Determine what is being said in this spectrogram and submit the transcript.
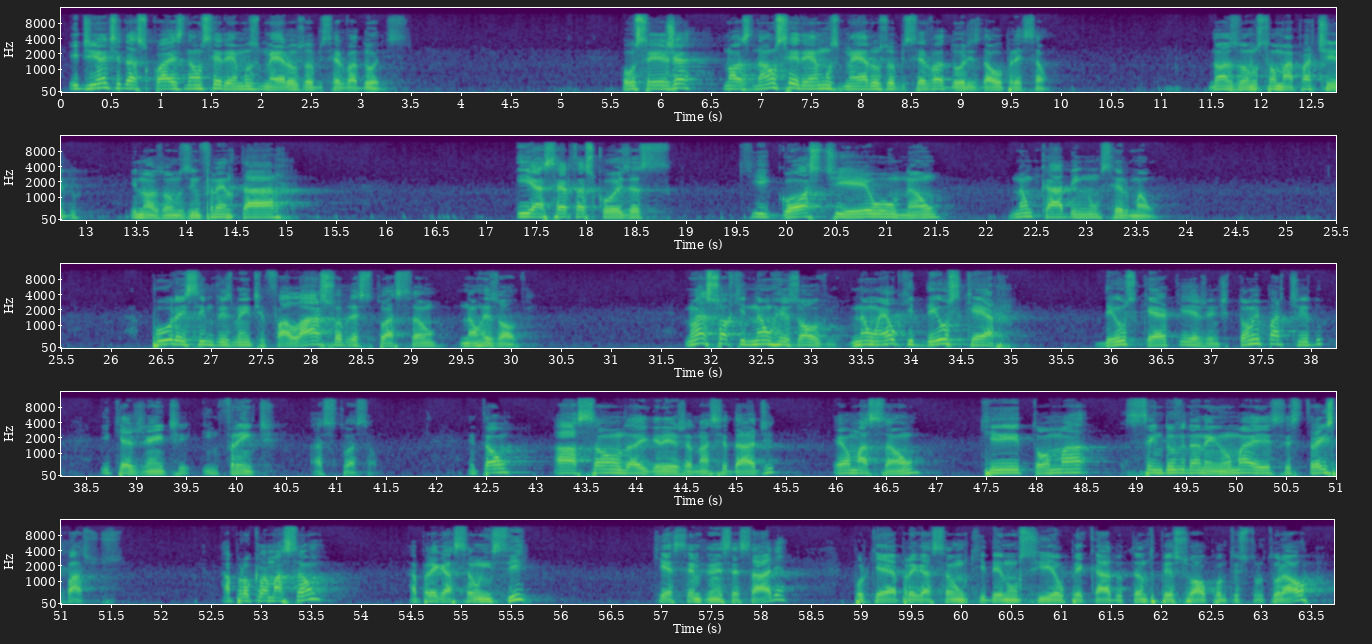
e diante das quais não seremos meros observadores. Ou seja, nós não seremos meros observadores da opressão. Nós vamos tomar partido e nós vamos enfrentar. E há certas coisas que, goste eu ou não, não cabem num sermão. Pura e simplesmente falar sobre a situação não resolve. Não é só que não resolve, não é o que Deus quer. Deus quer que a gente tome partido e que a gente enfrente a situação. Então, a ação da igreja na cidade é uma ação que toma, sem dúvida nenhuma, esses três passos a proclamação, a pregação em si, que é sempre necessária, porque é a pregação que denuncia o pecado tanto pessoal quanto estrutural,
